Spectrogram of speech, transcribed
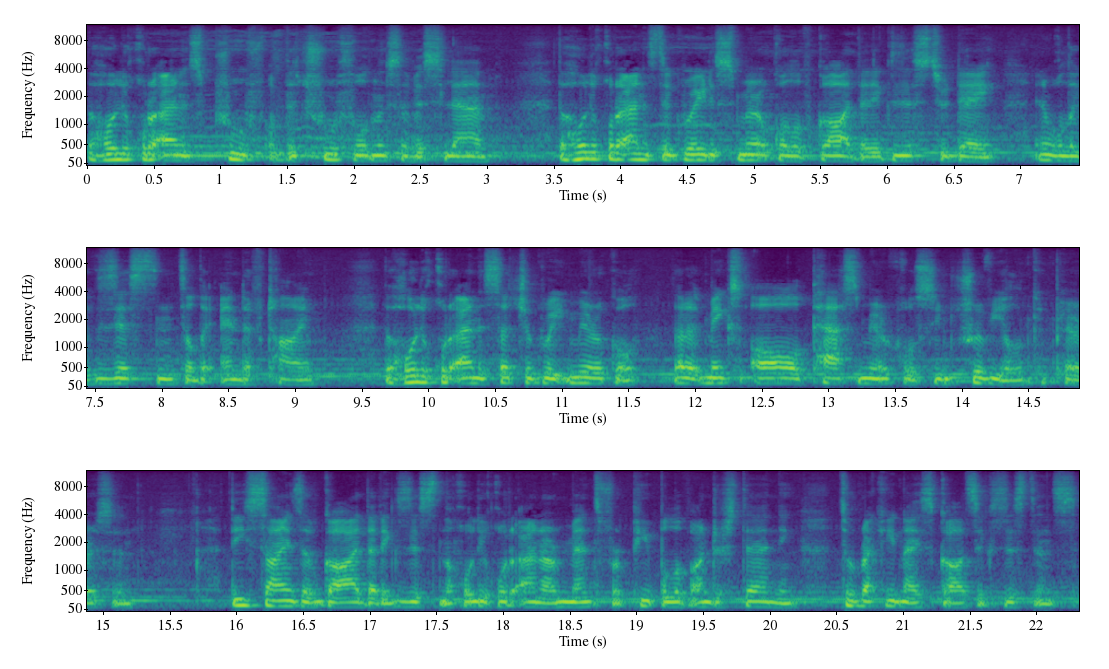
The Holy Quran is proof of the truthfulness of Islam the Holy Quran is the greatest miracle of God that exists today and will exist until the end of time. The Holy Quran is such a great miracle that it makes all past miracles seem trivial in comparison. These signs of God that exist in the Holy Quran are meant for people of understanding to recognize God's existence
